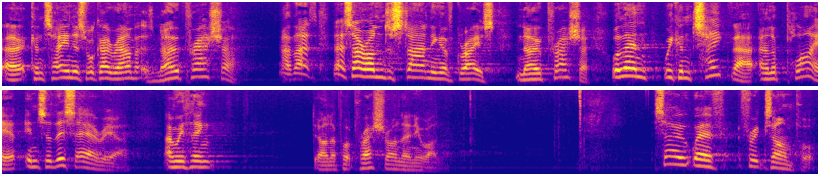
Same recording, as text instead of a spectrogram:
uh, containers will go around, but there's no pressure. Now that's, that's our understanding of grace. No pressure. Well, then we can take that and apply it into this area. And we think, Don't want to put pressure on anyone. So, we've, for example,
